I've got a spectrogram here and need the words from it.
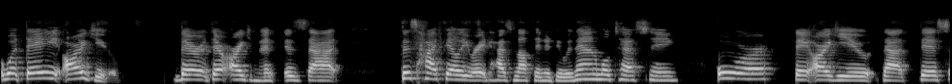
what they argue, their their argument is that this high failure rate has nothing to do with animal testing, or they argue that this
